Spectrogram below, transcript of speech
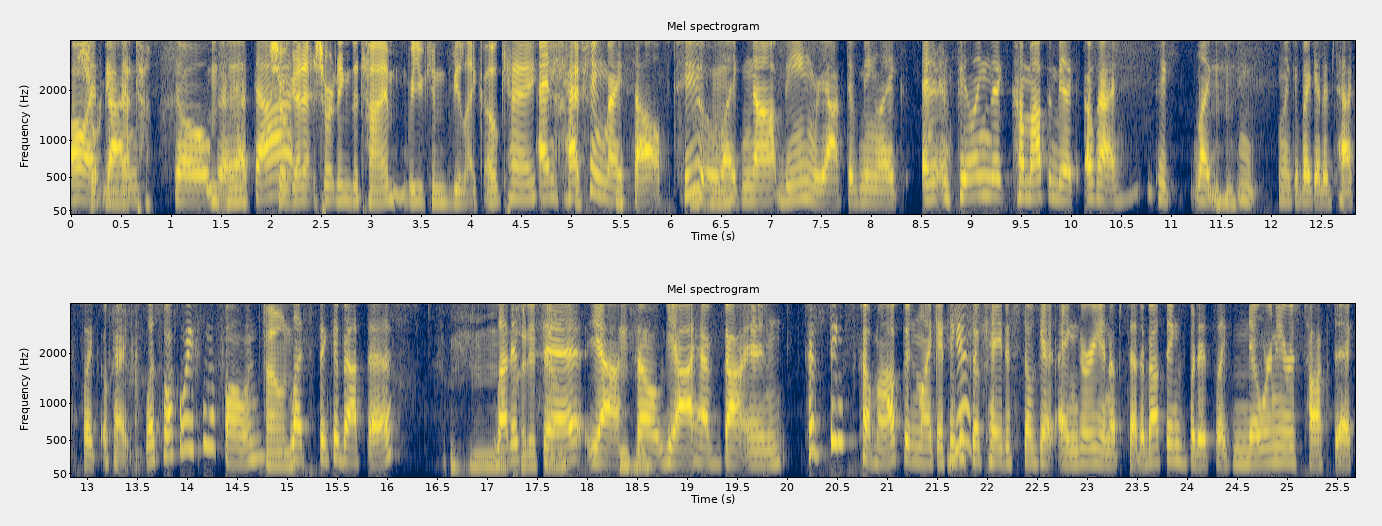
Oh, I've Shortening that gotten time. so good at that. so good at shortening the time where you can be like okay and catching myself too, Mm-hmm. like not being reactive, being like, and, and feeling that come up and be like, okay, take like, mm, like if I get a text, like, okay, let's walk away from the phone. Mm-hmm. Phone. Mm-hmm. Let's think about this. Let it it sit. down. Mm-hmm. Yeah. So yeah, I have gotten because things come up, and like I think Yes. it's okay to still get angry and upset about things, but it's like nowhere near as toxic,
